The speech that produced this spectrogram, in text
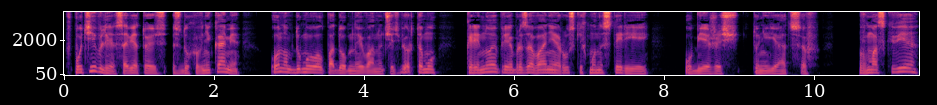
В Путивле, советуясь с духовниками, он обдумывал, подобно Ивану IV, коренное преобразование русских монастырей, убежищ тунеядцев. В Москве,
